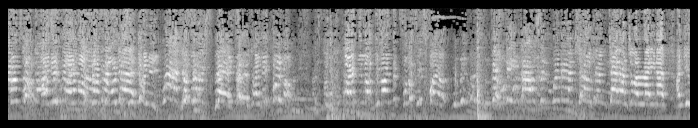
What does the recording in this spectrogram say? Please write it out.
temper. I need my mom. That's the only thing I need. Where's your Let me voice, finish. I need my mom. Why are you not demanding for the ceasefire? You mean that? 15,000 women and children dead, Angela Rayner, and you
